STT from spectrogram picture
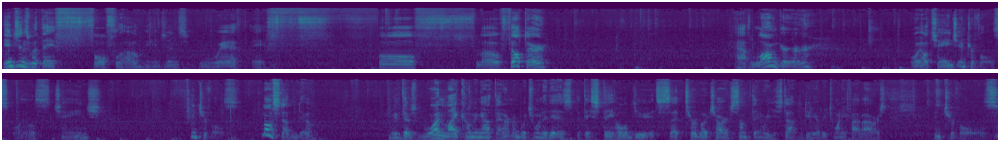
Engines with a full flow. Engines with a full flow filter have longer oil change intervals. Oils change intervals. Most of them do. Maybe there's one Lycoming out there. I don't remember which one it is, but they they hold you. It's a turbocharged something where you stop to do every 25 hours. Intervals.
